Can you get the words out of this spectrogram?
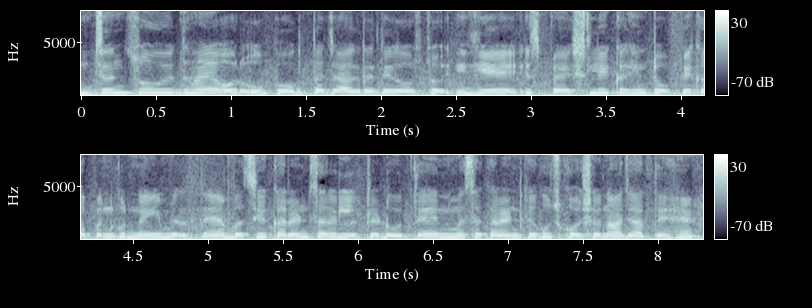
जन सुविधाएँ और उपभोक्ता जागृति। दोस्तों, ये स्पेशली कहीं टॉपिक अपन को नहीं मिलते हैं, बस ये करंट से रिलेटेड होते हैं, इनमें से करंट के कुछ क्वेश्चन आ जाते हैं।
